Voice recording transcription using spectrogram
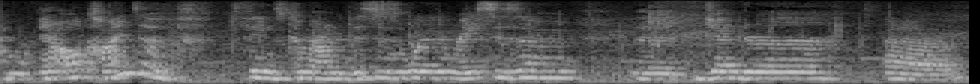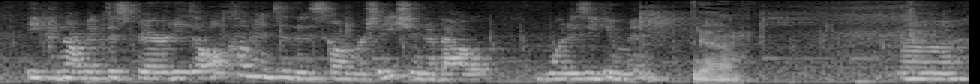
and and all kinds of things come out of this is where the racism the gender uh, economic disparities all come into this conversation about what is a human Yeah. uh,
